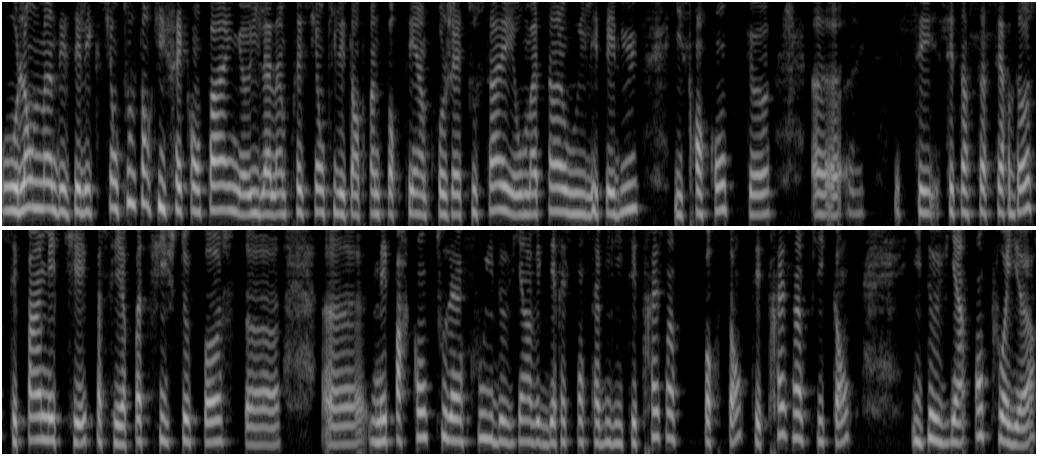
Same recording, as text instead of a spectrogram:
au lendemain des élections, tout le temps qu'il fait campagne, il a l'impression qu'il est en train de porter un projet, tout ça, et au matin où il est élu, il se rend compte que euh, c'est un sacerdoce, c'est pas un métier parce qu'il n'y a pas de fiche de poste. Euh, mais par contre, tout d'un coup, il devient avec des responsabilités très importantes et très impliquantes il devient employeur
